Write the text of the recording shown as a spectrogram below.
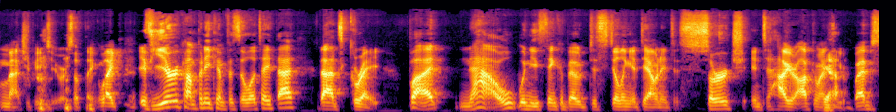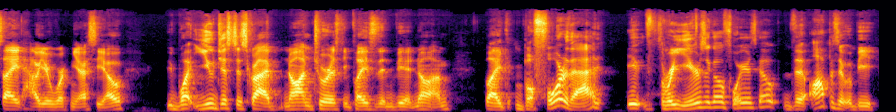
machu picchu or something? Like if your company can facilitate that that's great. But now, when you think about distilling it down into search, into how you're optimizing yeah. your website, how you're working your SEO, what you just described, non-touristy places in Vietnam, like before that, three years ago, four years ago, the opposite would be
